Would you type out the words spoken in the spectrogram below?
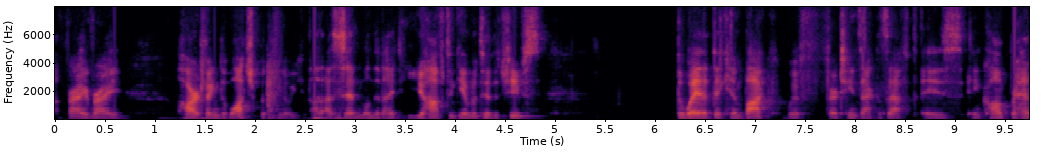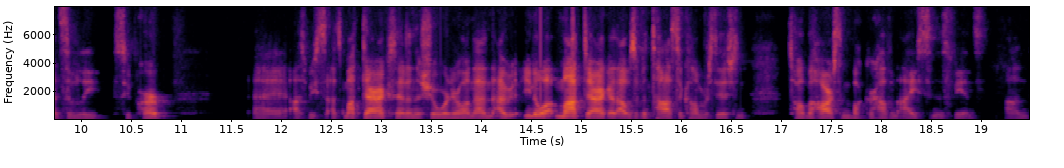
a very very hard thing to watch, but you know, as I said Monday night, you have to give it to the Chiefs. The way that they came back with 13 seconds left is incomprehensibly superb. Uh, as we as Matt Derrick said in the show earlier on, and I, you know what, Matt Derrick, that was a fantastic conversation. Talking about Harrison Butker having ice in his veins, and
